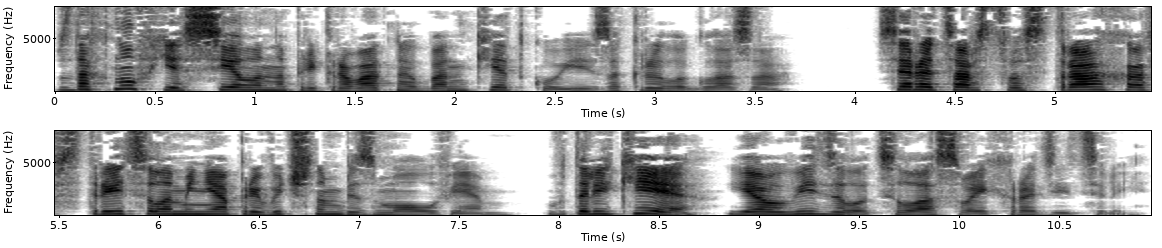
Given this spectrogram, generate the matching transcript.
Вздохнув, я села на прикроватную банкетку и закрыла глаза. Серое царство страха встретило меня привычным безмолвием. Вдалеке я увидела тела своих родителей.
